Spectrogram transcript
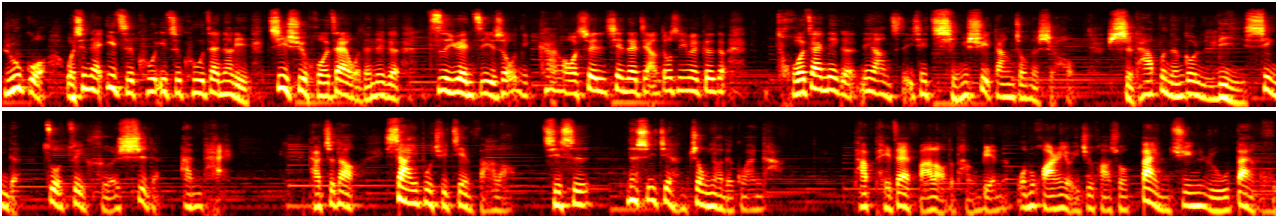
如果我现在一直哭，一直哭，在那里继续活在我的那个自怨自艾，说你看我虽然现在这样，都是因为哥哥，活在那个那样子的一些情绪当中的时候，使他不能够理性的做最合适的安排。他知道下一步去见法老，其实那是一件很重要的关卡。他陪在法老的旁边呢。我们华人有一句话说：“伴君如伴虎。”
